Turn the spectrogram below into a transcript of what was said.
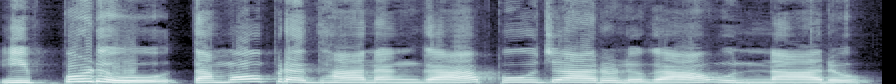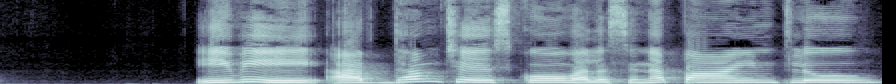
ఇప్పుడు తమో ప్రధానంగా పూజారులుగా ఉన్నారు. ఇవి అర్థం చేసుకోవలసిన పాయింట్లు.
